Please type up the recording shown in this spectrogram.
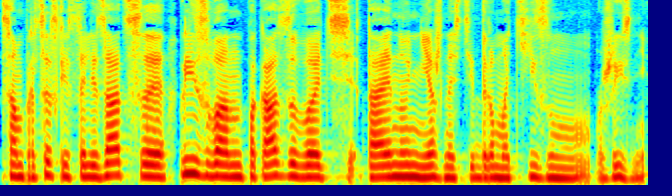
Сам процесс кристаллизации призван показывать тайну, нежность и драматизм жизни.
